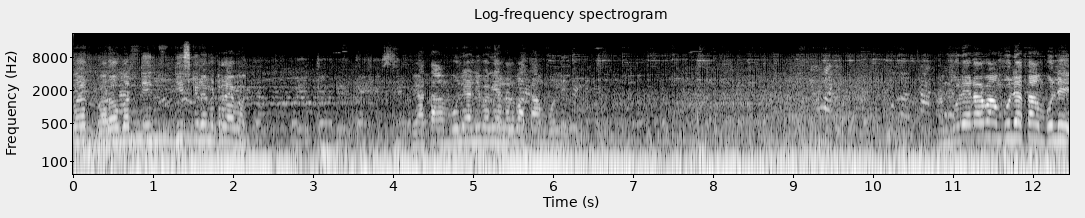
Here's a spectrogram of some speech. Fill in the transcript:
बघ बरोबर तीस तीस किलोमीटर आहे बघ. ही आता आंबोली आली बघ येणार बा आता आंबोली. आंबोली येणार बा आंबोली आता आंबोली.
